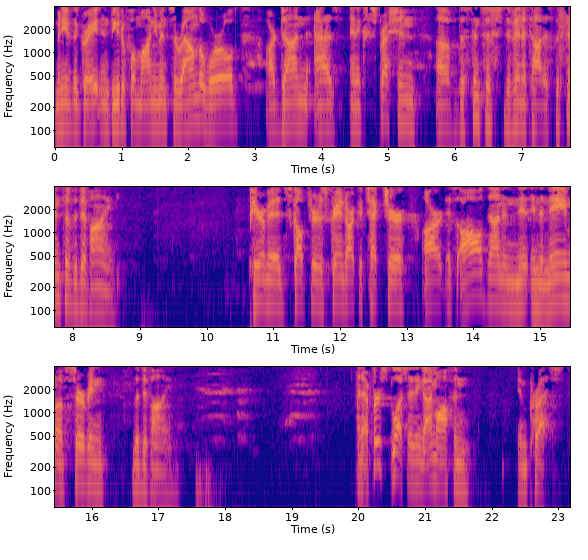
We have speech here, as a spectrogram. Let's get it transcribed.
Many of the great and beautiful monuments around the world are done as an expression of the sensus divinitatis, the sense of the divine. Pyramids, sculptures, grand architecture, art, it's all done in, in the name of serving the divine. And at first blush, I think I'm often impressed,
